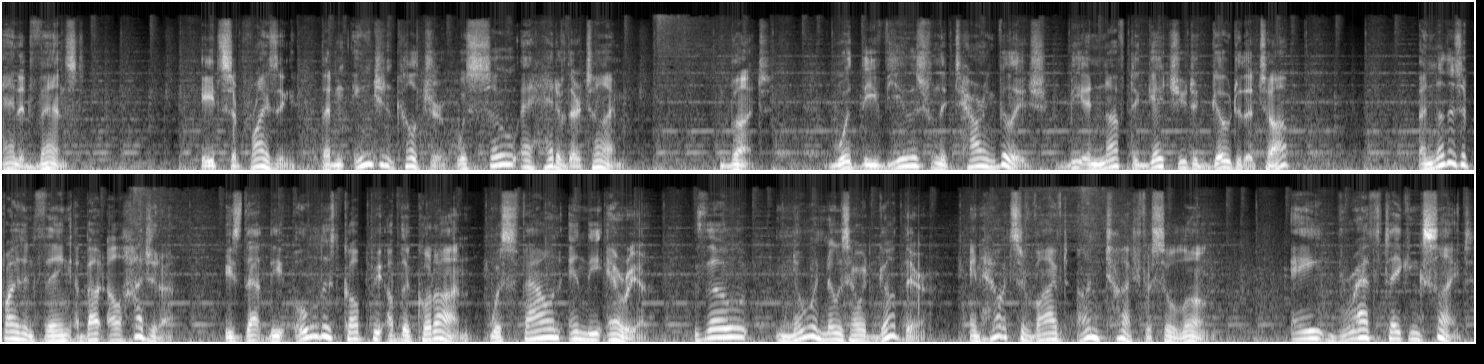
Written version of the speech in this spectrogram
and advanced. It's surprising that an ancient culture was so ahead of their time. But would the views from the towering village be enough to get you to go to the top? Another surprising thing about Al Hajra is that the oldest copy of the Quran was found in the area, though no one knows how it got there and how it survived untouched for so long. A breathtaking sight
